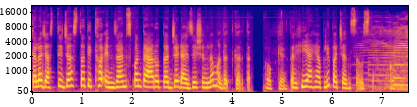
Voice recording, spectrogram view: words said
त्याला जास्तीत जास्त तिथं एन्झाईम्स पण तयार होतात जे डायजेशनला मदत करतात. ओके. तर ही आहे आपली पचन संस्था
